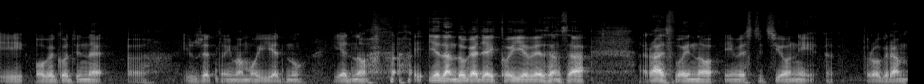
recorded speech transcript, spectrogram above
i ove godine e, izuzetno imamo jednu, jedno, jedan događaj koji je vezan za razvojno investicioni program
